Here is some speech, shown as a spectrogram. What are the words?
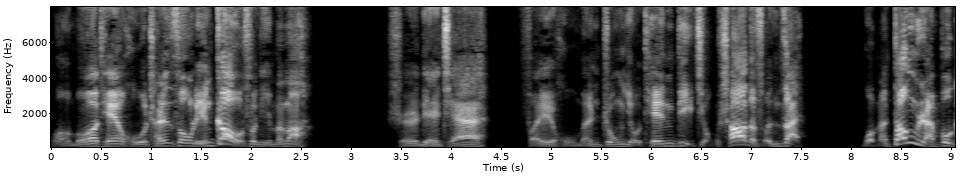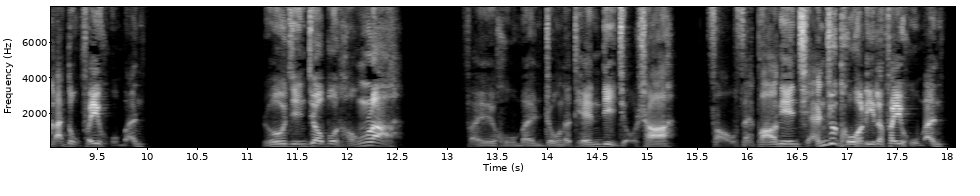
我摩天虎陈松林告诉你们吧，十年前飞虎门中有天地九杀的存在，我们当然不敢动飞虎门。如今就不同了，飞虎门中的天地九杀早在八年前就脱离了飞虎门，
